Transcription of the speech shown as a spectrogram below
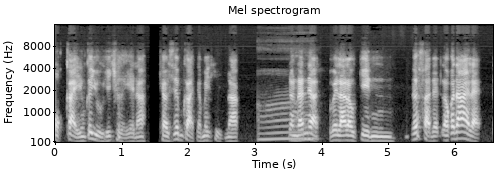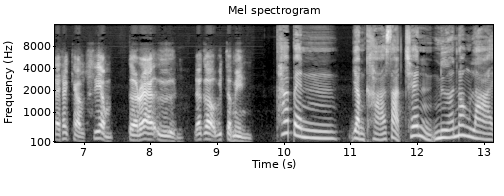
อกไก่มันก็อยู่เฉยๆนะแคลเซียมก็อาจจะไม่สูงนักอ๋อดังนั้นเนี่ยเวลาเรากินเนื้อสัตว์เนี่ยเราก็ได้แหละได้ทั้งแคลเซียมเกลือแร่อื่น แล้วก็วิตามิน ถ้าเป็นอย่างขาสัตว์ เช่น เนื้อน่องลาย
